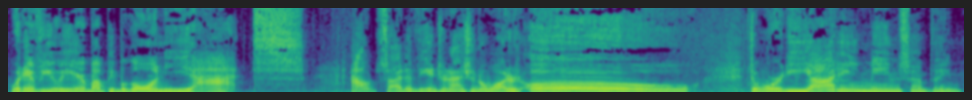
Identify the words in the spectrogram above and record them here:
whenever you hear about people go on yachts outside of the international waters, oh, the word yachting means something.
